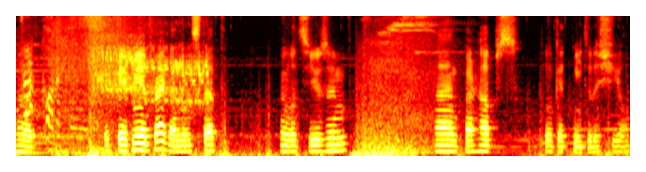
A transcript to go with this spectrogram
But it gave me a dragon instead. So let's use him. And perhaps it will get me to the shield.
